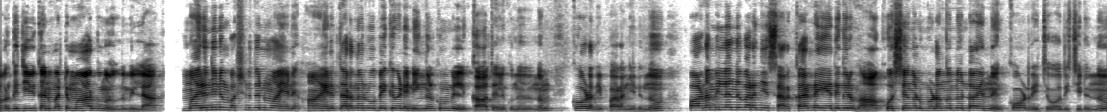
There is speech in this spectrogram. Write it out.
അവർക്ക് ജീവിക്കാൻ മറ്റു മാർഗങ്ങളൊന്നുമില്ല. മരുന്നിനും ഭക്ഷണത്തിനുമായാണ് ആയിരത്തി അറുന്നൂറ് രൂപയ്ക്ക് വേണ്ടി നിങ്ങൾക്ക് മുമ്പിൽ കാത്തു നിൽക്കുന്നതെന്നും കോടതി പറഞ്ഞിരുന്നു. പണമില്ലെന്ന് പറഞ്ഞ് സർക്കാരിന്റെ ഏതെങ്കിലും ആഘോഷങ്ങൾ മുടങ്ങുന്നുണ്ടോ എന്ന് കോടതി ചോദിച്ചിരുന്നു.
